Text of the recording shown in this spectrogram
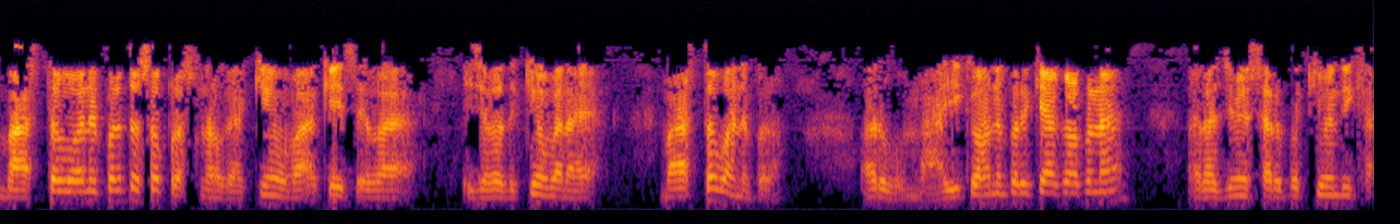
वास्तव होने पर तो सब प्रश्न होगा। क्यों? हुआ कैसे हुआ ये जगत क्यों बनाया? वास्तव होने पर। और माई माइक होने पर क्या कल्पना है? रज में सर्प क्यों दिखा?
